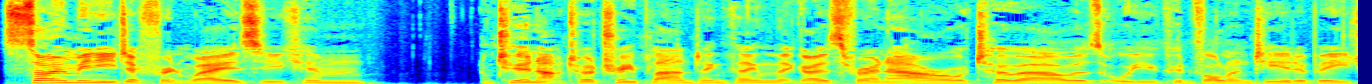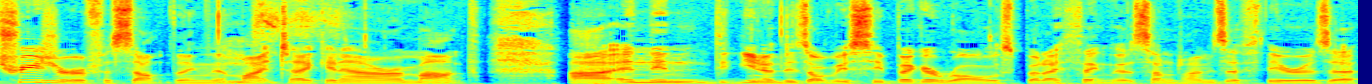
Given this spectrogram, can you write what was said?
so many different ways. You can turn up to a tree planting thing that goes for an hour or two hours, or you could volunteer to be treasurer for something that might take an hour a month. Uh, and then, you know, there's obviously bigger roles, but I think that sometimes if there is a,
